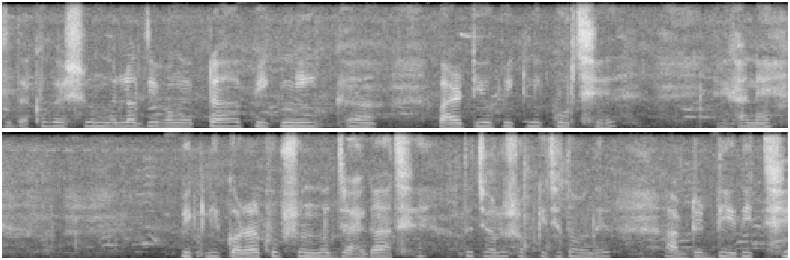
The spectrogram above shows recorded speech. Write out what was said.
তো দেখো বেশ সুন্দর লাগছে এবং একটা পিকনিক পার্টিও পিকনিক করছে। এখানে পিকনিক করার খুব সুন্দর জায়গা আছে। তো চলো সব কিছু তোমাদের আপডেট দিয়ে দিচ্ছি।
